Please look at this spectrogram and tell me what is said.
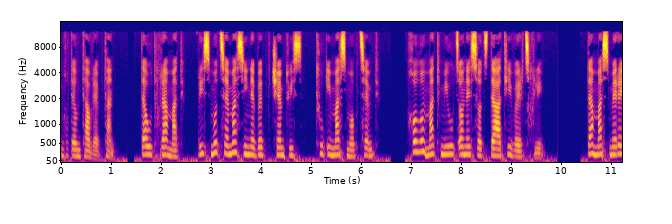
მღვდელმთავრებთან, და უთხრა მათ, რის მოცემას ინებებთ ჩემთვის, თუ კი მას მოგცემთ. ხოლო მათ მიუწონეს 30 ვერცხლი. და მას მერე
